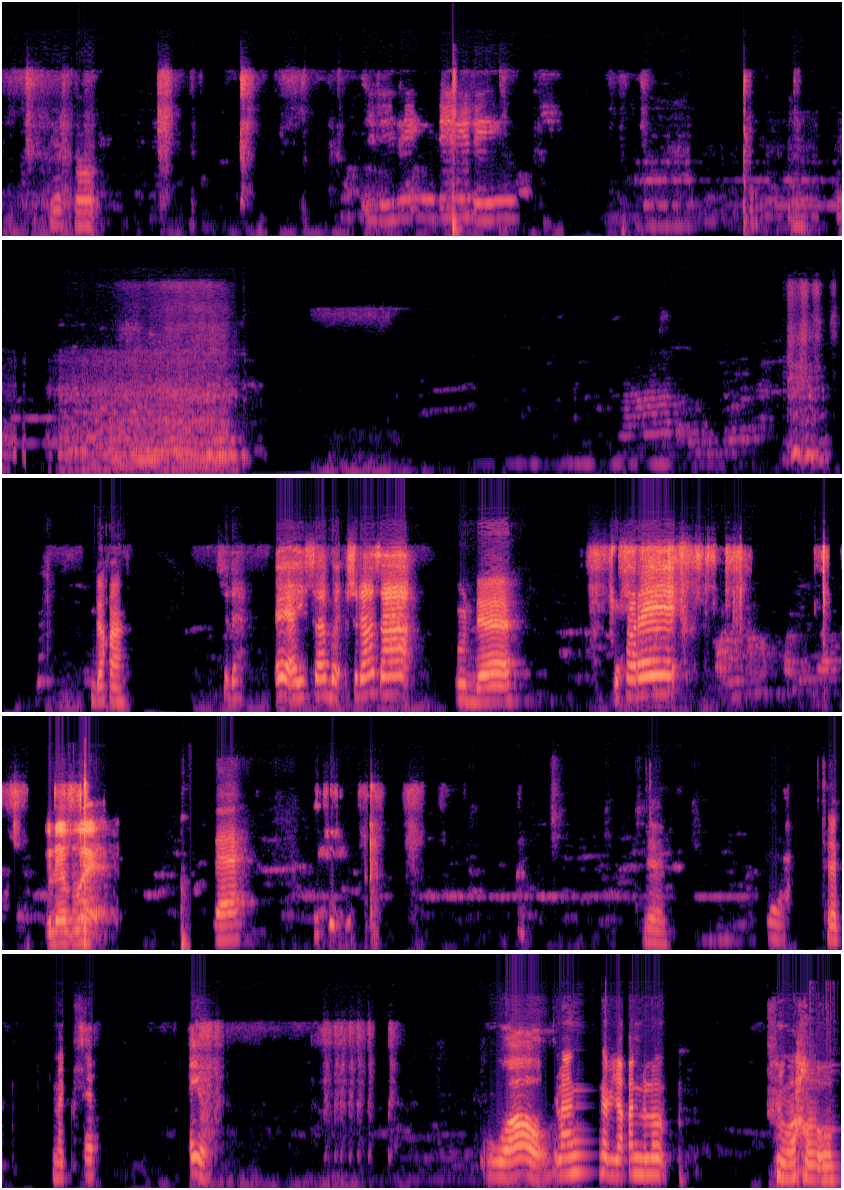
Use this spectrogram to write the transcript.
Ya, Kak. Diriring, diriring. Udah kah? Sudah. Eh, Aisyah, ba- sudah, Sa. Udah. Bukhare. Udah gue. Udah. Ya. Ya. Sip. Next. Sip. Ayo. Wow. Silakan kerjakan dulu. Wow.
